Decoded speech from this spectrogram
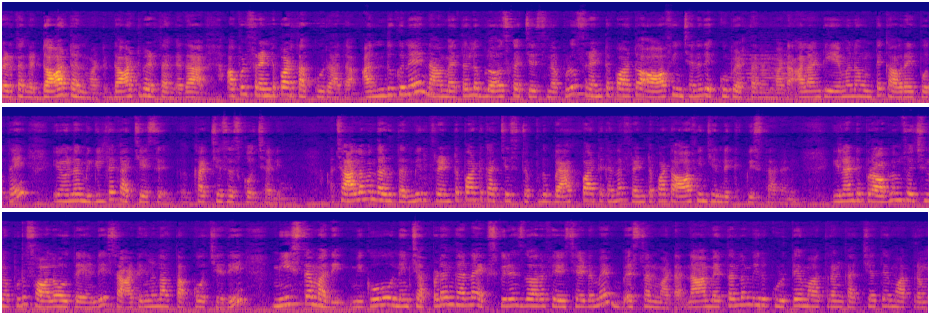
పెడతాం కదా డాట్ అన్నమాట. డాట్ పెడతాం కదా. అప్పుడు ఫ్రంట్ పార్ట్ తక్కువ రాదా. అందుకనే నా మెథడ్లో బ్లౌజ్ కట్ చేసినప్పుడు ఫ్రంట్ పార్ట్ హాఫ్ ఇంచ్ అనేది ఎక్కువ పెడతానన్నమాట. అలాంటి ఏమైనా ఉంటే కవర్ అయిపోతాయి. ఏమైనా మిగిలితే కట్ చేసే కట్ చేసేసుకోవచ్చని చాలా మంది అడుగుతారు మీరు ఫ్రంట్ పార్ట్ కట్ చేసేటప్పుడు బ్యాక్ పార్ట్ కన్నా ఫ్రంట్ పార్ట్ హాఫ్ ఇంచ్ ఎందుకు ఇప్పిస్తారని. ఇలాంటి ప్రాబ్లమ్స్ వచ్చినప్పుడు సాల్వ్ అవుతాయండి. స్టార్టింగ్లో నాకు తక్కువ వచ్చేది. మీ ఇష్టం అది. మీకు నేను చెప్పడం కన్నా ఎక్స్పీరియన్స్ ద్వారా ఫేస్ చేయడమే బెస్ట్ అనమాట నా మెథడ్లో మీరు కుడితే మాత్రం కట్ చేస్తే మాత్రం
